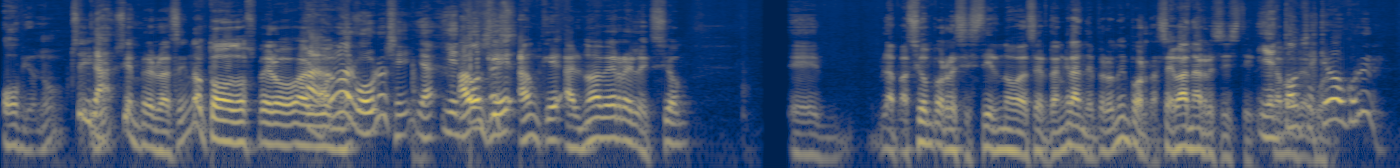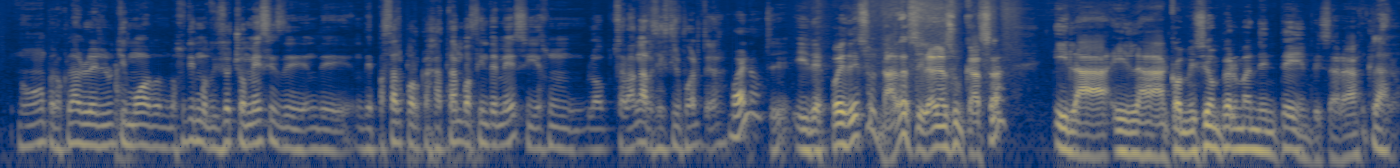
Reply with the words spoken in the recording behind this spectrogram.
Obvio, ¿no? Sí, Ya. siempre lo hacen. No todos, pero Ah, algunos. algunos, sí. ya. Y Aunque, entonces, aunque al no haber reelección, eh, la pasión por resistir no va a ser tan grande, pero no importa, se van a resistir. y entonces ¿qué va a ocurrir? No, pero claro, el último, los últimos 18 meses de, de- de pasar por Cajatambo a fin de mes y es un, lo- se van a resistir fuerte. ¿eh? Bueno, Sí, Y después de eso, nada, se irán a su casa y la, y la comisión permanente empezará Claro.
